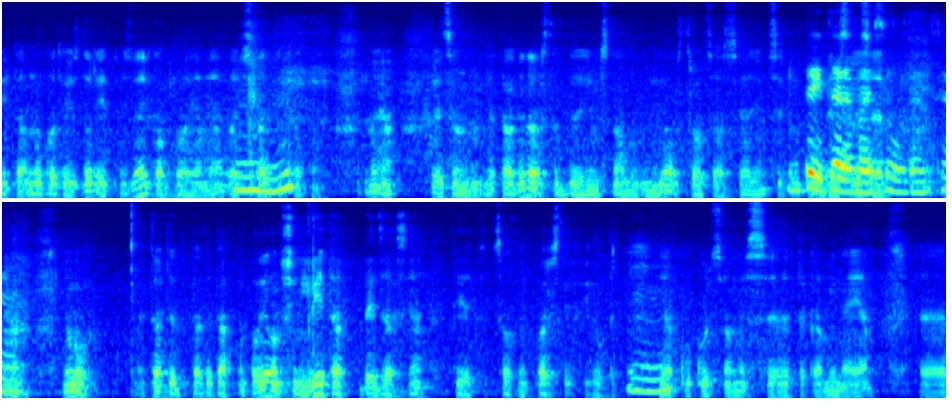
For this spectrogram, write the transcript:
Ir tā, nu, ko tu jūs darīt? Uz veikalu projām, jā, vai uz Mhm. statiku? Nu, jā. Redz, un, ja tā gadās, tad eh, jums nav jāuztraucās, jā, jums ir Bija ūdens dzeramais rezerve. ūdens, jā. Nu, lūk, tā tad, tā tad tā. Un pa lielam šī vietā beidzās, jā, tie saucamie parastie filtri, Mm. jā, kur, kurus jau mēs eh, tā kā minējām. Eh,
